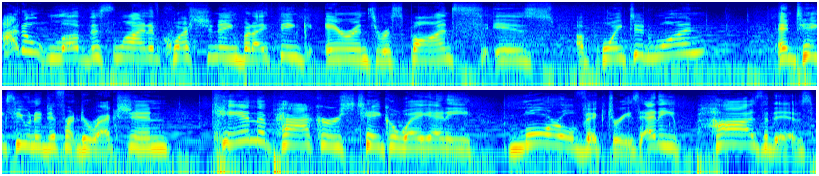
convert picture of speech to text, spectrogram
I don't love this line of questioning, but I think Aaron's response is a pointed one and takes you in a different direction. Can the Packers take away any moral victories, any positives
